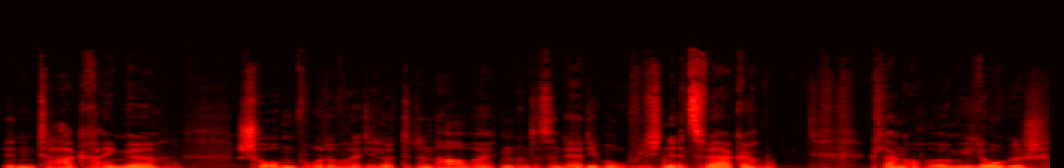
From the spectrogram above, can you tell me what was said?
in den Tag reingeschoben wurde, weil die Leute dann arbeiten und das sind eher die beruflichen Netzwerke. Klang auch irgendwie logisch.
